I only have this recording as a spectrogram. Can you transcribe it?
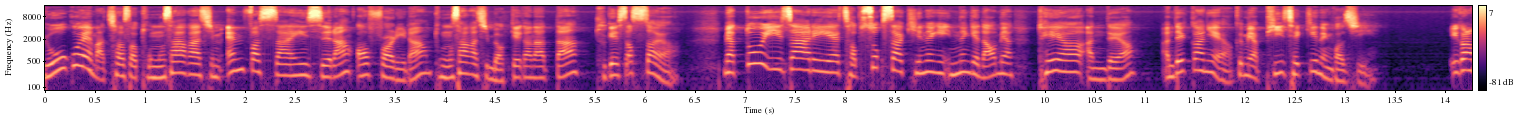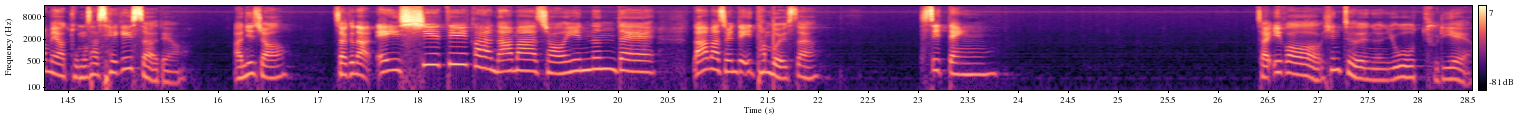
요거에 맞춰서 동사가 지금 emphasize랑 offer이랑 동사가 지금 몇 개가 나왔다? 두 개 썼어요. 그러면 또 이 자리에 접속사 기능이 있는 게 나오면 돼요? 안 돼요? 안 될 거 아니에요. 그러면 be 제끼는 거지. 이거라면 동사 세 개 있어야 돼요. 아니죠? 자, 그 다음 A, C, D가 남아져 있는데 남아져 있는데 이탄 뭐였어요? C 땡. 자, 이거 힌트는 요 둘이에요.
